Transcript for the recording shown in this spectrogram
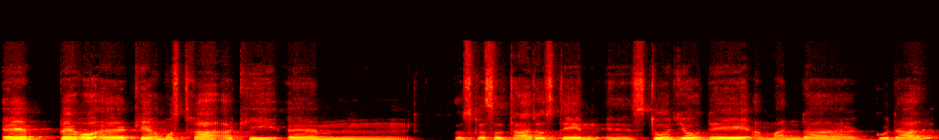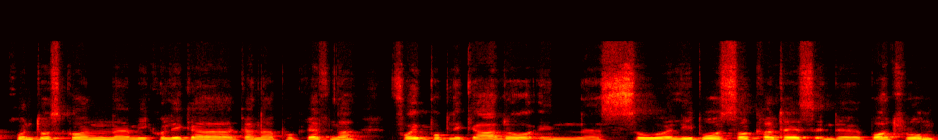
Eh, pero eh, quiero mostrar aquí em, los resultados del estudio de Amanda Godal juntos con mi colega Gana Pogrevna. Fue publicado en su libro Socrates in the Boardroom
